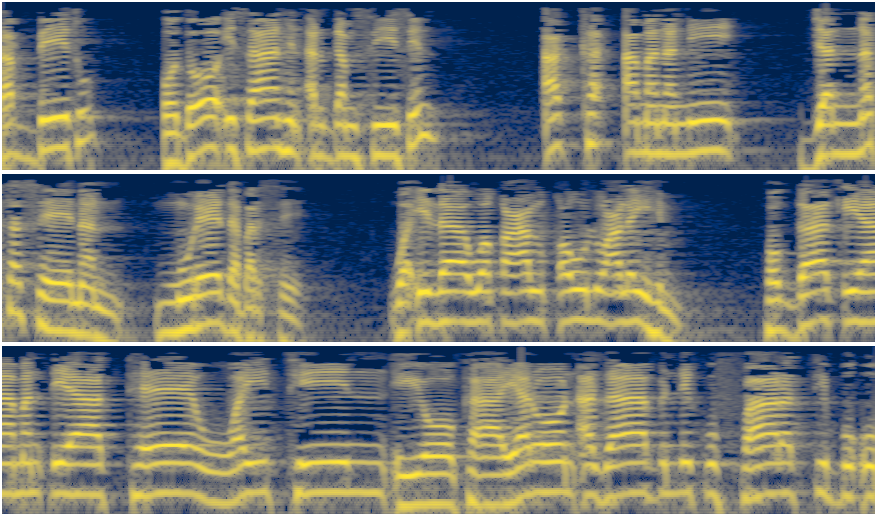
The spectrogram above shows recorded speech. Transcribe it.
rabbiitu odoo isaan hin argamsiisin akka amananii jannata seenan muree dabarse وإذا وقع القول عليهم hoggaa qiyaaman dhiyaattee waytiin yookaa yeroon azaabni kuffaaratti bu'u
